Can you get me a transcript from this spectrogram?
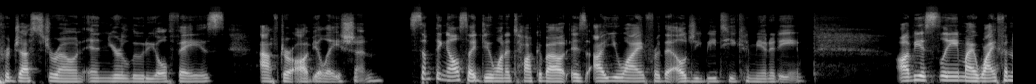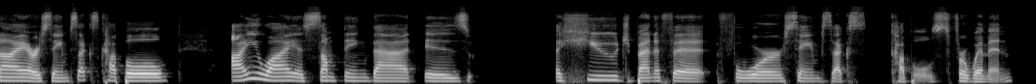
progesterone in your luteal phase after ovulation. Something else I do want to talk about is IUI for the LGBT community. Obviously, my wife and I are a same sex couple. IUI is something that is a huge benefit for same sex couples, for women.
